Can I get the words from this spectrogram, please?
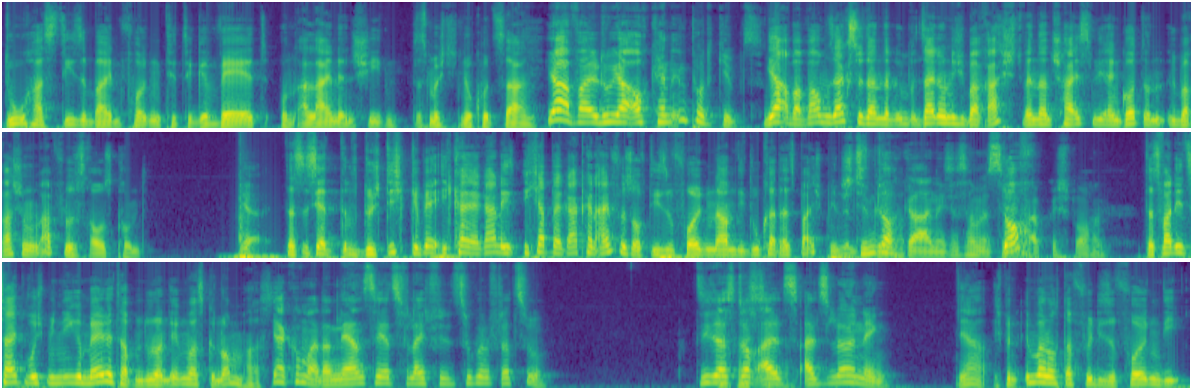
du hast diese beiden Folgentitel gewählt und alleine entschieden. Das möchte ich nur kurz sagen. Ja, weil du ja auch keinen Input gibst. Ja, aber warum sagst du dann, dann sei doch nicht überrascht, wenn dann Scheißen wie ein Gott und Überraschung im Abfluss rauskommt? Ja, Das ist ja durch dich gewählt. Ich kann ja gar nicht, ich habe ja gar keinen Einfluss auf diese Folgennamen, die du gerade als Beispiel nimmst. stimmt doch gar nicht. Das haben wir Doch. abgesprochen. Das war die Zeit, wo ich mich nie gemeldet habe und du dann irgendwas genommen hast. Ja, guck mal, dann lernst du jetzt vielleicht für die Zukunft dazu. Sieh das Ach, doch als, als Learning. Ja, ich bin immer noch dafür, diese Folgen, die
